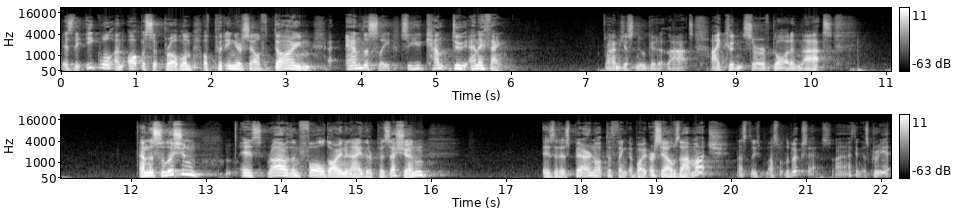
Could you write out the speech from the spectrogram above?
is the equal and opposite problem of putting yourself down endlessly so you can't do anything. I'm just no good at that. I couldn't serve God in that. And the solution is rather than fall down in either position, is that it's better not to think about ourselves that much. That's, the, that's what the book says. I think it's great.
